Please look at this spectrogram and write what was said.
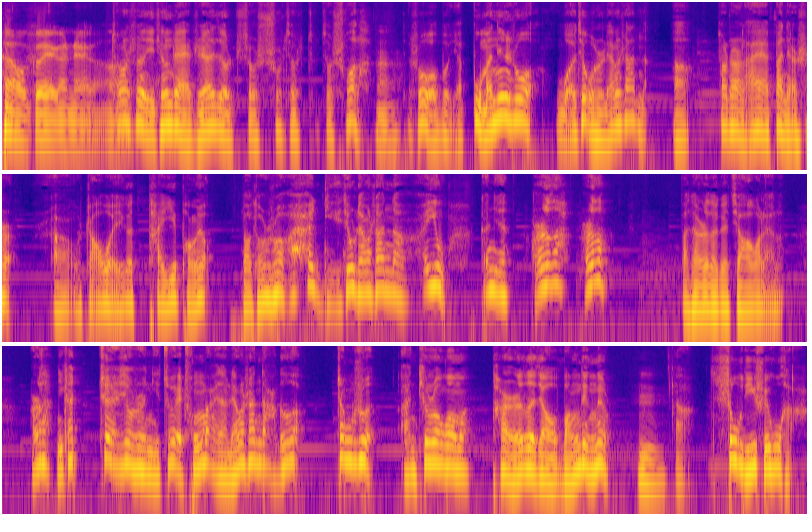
后我哥也干这个啊。张顺一听这，直接就就说就就就说了，嗯，就说我不也不瞒您说，我就是梁山的啊，上这儿来办点事儿啊，我找我一个太医朋友。老头说：“哎，你就是梁山的？哎呦，赶紧儿子儿子，把他儿子给叫过来了。儿子，你看这就是你最崇拜的梁山大哥张顺啊，你听说过吗？他儿子叫王定六嗯，啊，收集水浒卡。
